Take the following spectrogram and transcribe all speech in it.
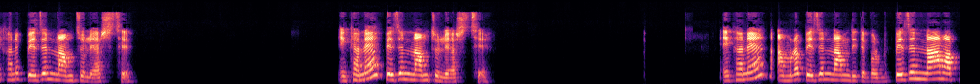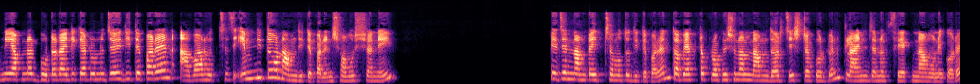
এখানে পেজের নাম চলে আসছে। এখানে পেজের নাম চলে আসছে। এখানে আমরা পেজের নাম দিতে পারব। পেজের নাম আপনি আপনার ভোটার আইডি কার্ড অনুযায়ী দিতে পারেন, আবার হচ্ছে যে এমনিতেও নাম দিতে পারেন, সমস্যা নেই। পেজের নামটা ইচ্ছা মতো দিতে পারেন, তবে একটা প্রফেশনাল নাম দেওয়ার চেষ্টা করবেন ক্লায়েন্ট যেন ফেক না মনে করে।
